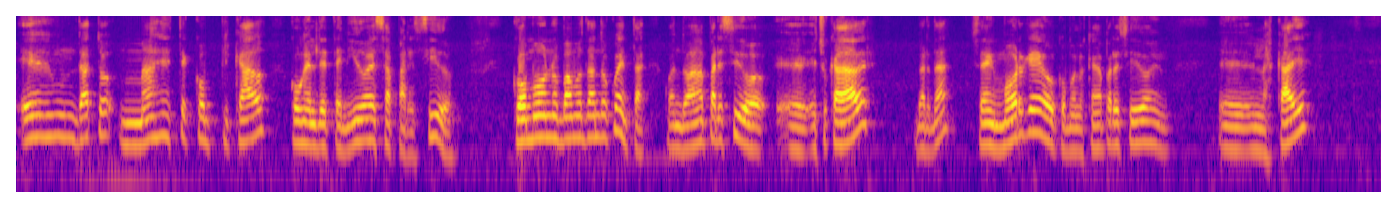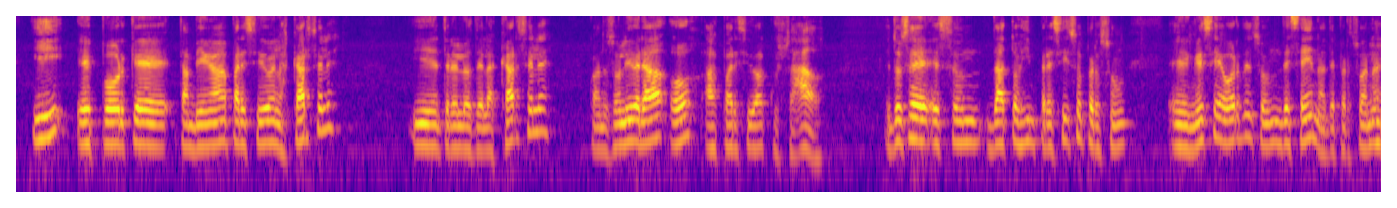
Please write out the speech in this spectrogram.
es un dato más este, complicado con el detenido desaparecido. ¿Cómo nos vamos dando cuenta? Cuando han aparecido eh, hecho cadáver, ¿verdad? Sea en morgue o como los que han aparecido en, eh, en las calles. Y es porque también han aparecido en las cárceles. Y entre los de las cárceles, cuando son liberados, o han aparecido acusados. Entonces, es- son datos imprecisos, pero son, en ese orden, son decenas de personas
